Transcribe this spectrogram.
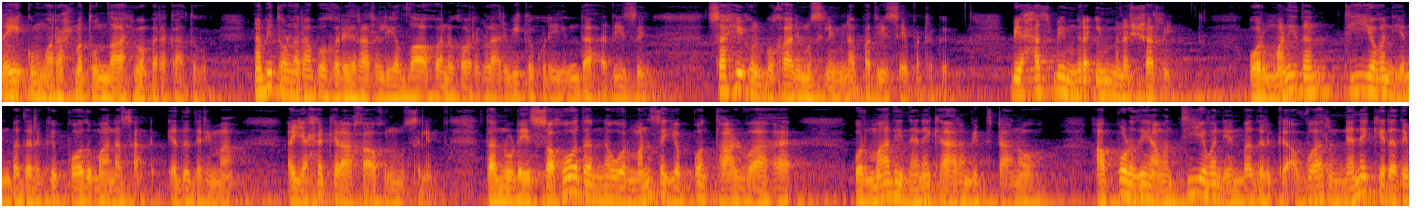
அலைக்கும் வரமத்துல்லாஹி வபரகாத்து நபி தோழர் அபு ஹரேர் அலி அல்லாஹு அனுகு அவர்கள் அறிவிக்கக்கூடிய இந்த ஹதீஸு சஹிகுல் புகாரி முஸ்லீமில் பதிவு செய்யப்பட்டிருக்கு. பி ஹஸ்பி மிர இம்மின ஷர்ரி. ஒரு மனிதன் தீயவன் என்பதற்கு போதுமான சான்று. எது தெரியுமா? ஐயஹக்கிர் அஹாஹுல் முஸ்லீம். தன்னுடைய சகோதரனை ஒரு மனுஷன் எப்போ தாழ்வாக ஒரு மாதிரி நினைக்க ஆரம்பித்துட்டானோ அப்பொழுதே அவன் தீயவன் என்பதற்கு அவ்வாறு நினைக்கிறதே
